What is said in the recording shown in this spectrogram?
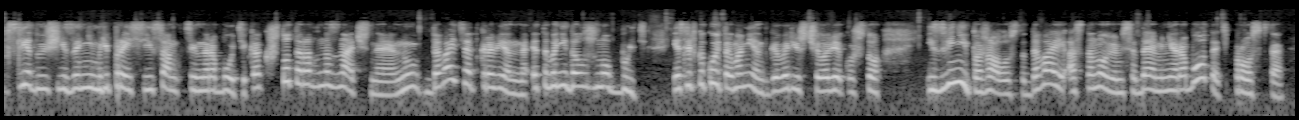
следующие за ним репрессии и санкции на работе как что-то равнозначное. Ну, давайте откровенно, этого не должно быть. Если в какой-то момент говоришь человеку, что извини, пожалуйста, давай остановимся, дай мне работать просто –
